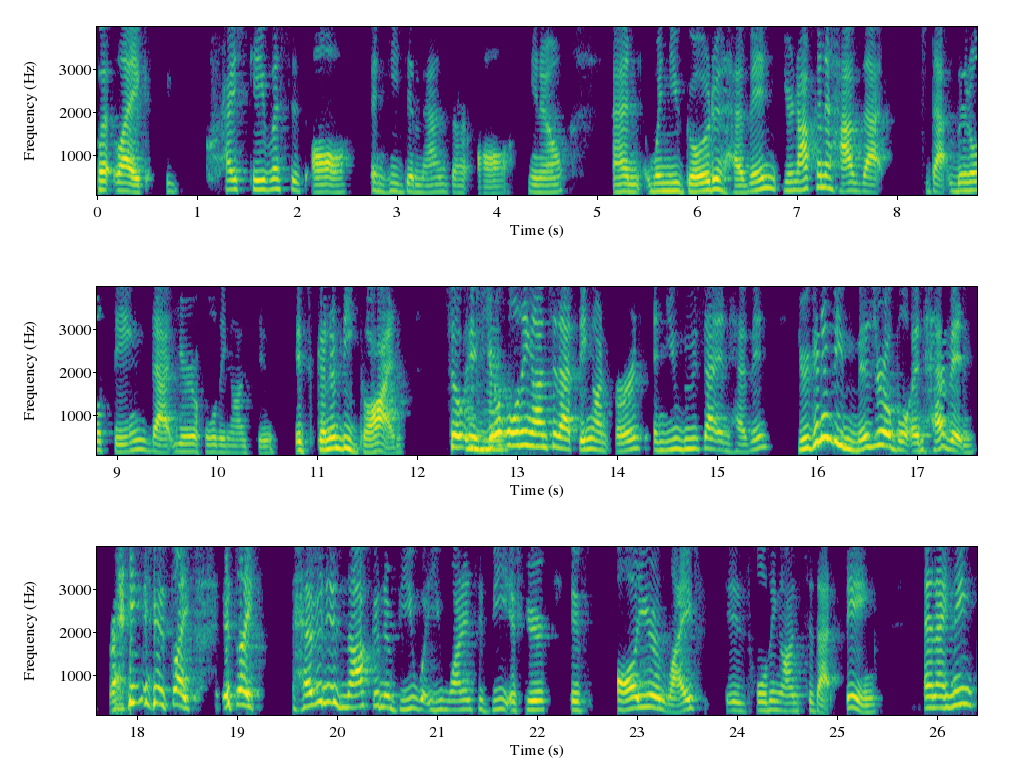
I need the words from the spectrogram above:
But like Christ gave us his all and he demands our all, you know? And when you go to heaven, you're not going to have that that little thing that you're holding on to. It's going to be gone. So if mm-hmm. you're holding on to that thing on earth and you lose that in heaven, you're going to be miserable in heaven, right? it's like it's like heaven is not going to be what you want it to be if you're if all your life is holding on to that thing. And I think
